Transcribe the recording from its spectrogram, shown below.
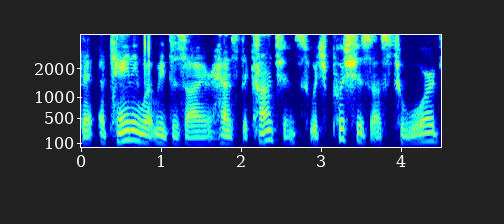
that attaining what we desire has the conscience, which pushes us toward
